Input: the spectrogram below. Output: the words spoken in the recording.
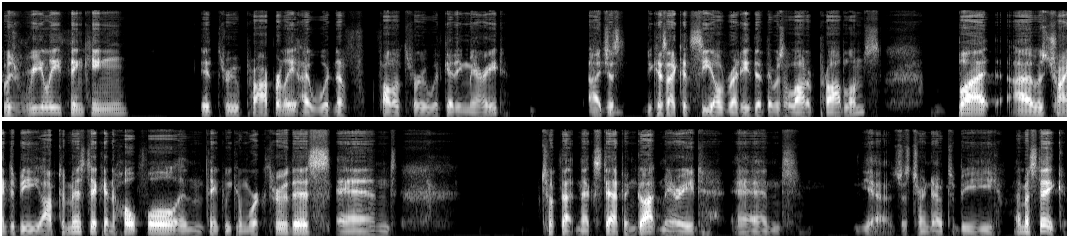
was really thinking it through properly. I wouldn't have followed through with getting married. I mm-hmm. just because I could see already that there was a lot of problems but I was trying to be optimistic and hopeful and think we can work through this and took that next step and got married and yeah, it just turned out to be a mistake.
